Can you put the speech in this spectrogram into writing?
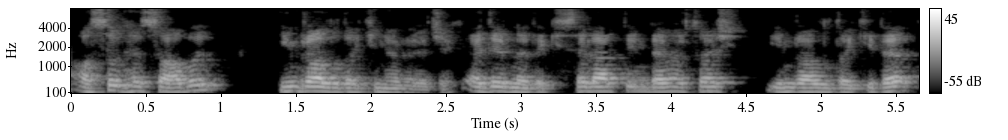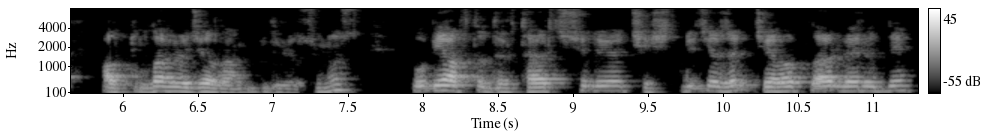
asıl hesabı İmralı'dakine verecek. Edirne'deki Selahattin Demirtaş, İmralı'daki de Abdullah Öcalan biliyorsunuz. Bu bir haftadır tartışılıyor. Çeşitli cevaplar verildi.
